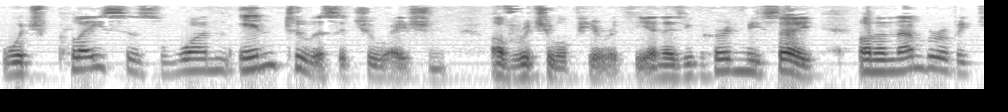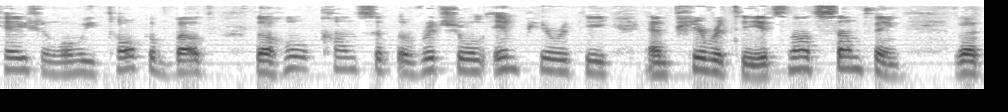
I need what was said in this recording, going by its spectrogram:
which places one into a situation of ritual purity. And as you've heard me say on a number of occasions when we talk about the whole concept of ritual impurity and purity. It's not something that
